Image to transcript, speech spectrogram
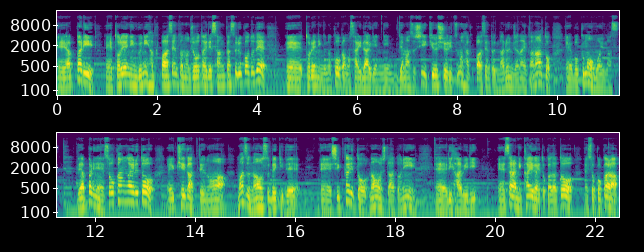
えー、やっぱり、えー、トレーニングに100%の状態で参加することで、えトレーニングの効果も最大限に出ますし吸収率も100%になるんじゃないかなと、え僕も思います。でやっぱりねそう考えると、え怪我っていうのはまず治すべきで、えしっかりと治した後に、えリハビリ、えさらに海外とかだと、えそこから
